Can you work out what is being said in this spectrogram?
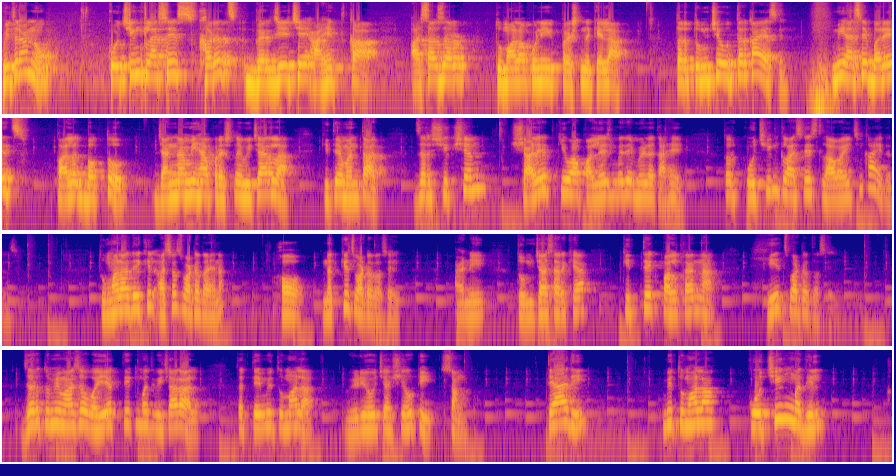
मित्रांनो coaching classes खरंच गरजेचे आहेत का? असा जर तुम्हाला कोणी प्रश्न केला तर तुमचे उत्तर काय असेल? मी असे बरेच पालक बघतो ज्यांना मी हा प्रश्न विचारला की ते म्हणतात जर शिक्षण शाळेत किंवा कॉलेजमध्ये मिळत आहे तर कोचिंग क्लासेस लावायची काय गरज? तुम्हाला देखील असंच वाटत आहे ना? हो नक्कीच वाटत असेल. आणि तुमच्यासारख्या कित्येक पालकांना हेच वाटत असेल. जर तुम्ही माझं वैयक्तिक मत विचाराल तर ते मी तुम्हाला व्हिडिओच्या शेवटी सांगतो. त्याआधी मी तुम्हाला कोचिंगमधील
